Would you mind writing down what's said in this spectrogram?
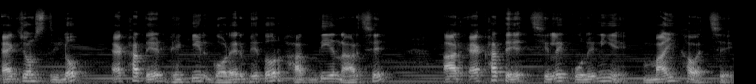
একজন স্ত্রীলোক এক হাতে ঢেঁকির গড়ের ভেতর হাত দিয়ে নাড়ছে আর এক হাতে ছেলে কোলে নিয়ে মাই খাওয়াচ্ছে।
